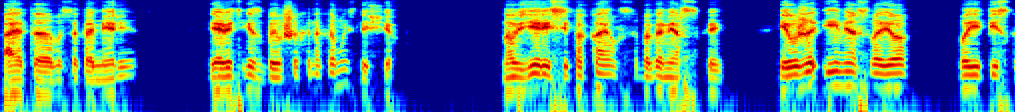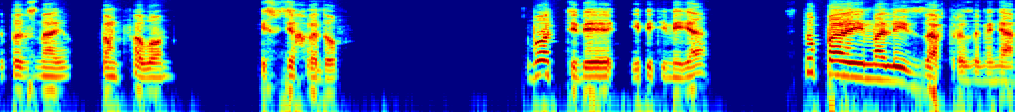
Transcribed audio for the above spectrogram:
а это высокомерие. Я ведь из бывших инакомыслящих, но в ереси покаялся богомерзкой, и уже имя свое во епископах знаю, Памфалон, из всех родов. Вот тебе эпитемия. Ступай и молись завтра за меня,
